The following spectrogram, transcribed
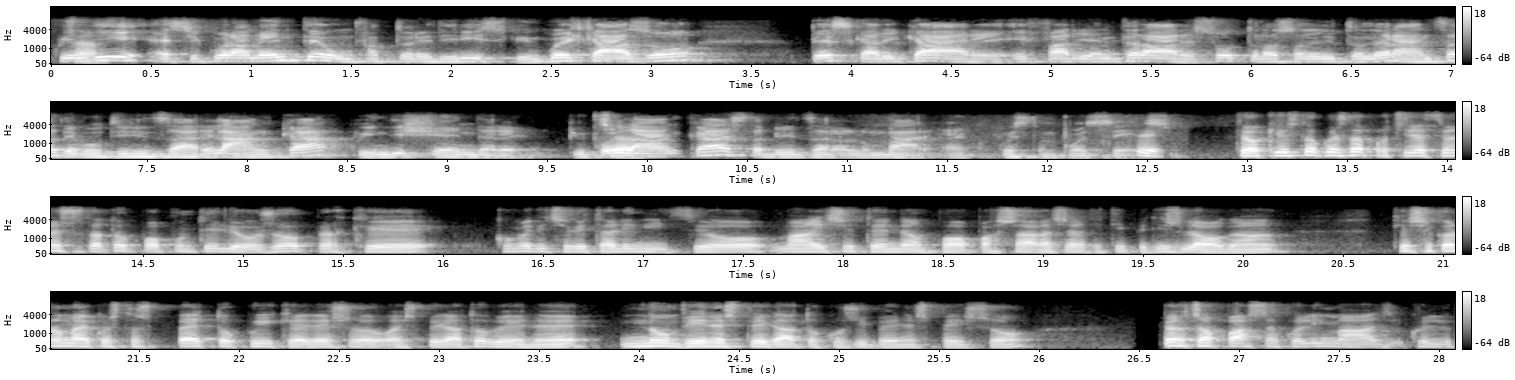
Quindi certo. è sicuramente un fattore di rischio. In quel caso, per scaricare e far rientrare sotto la soglia di tolleranza, devo utilizzare l'anca, quindi scendere più con certo. l'anca e stabilizzare la lombare. Ecco, questo è un po' il senso. Sì. Ti ho chiesto questa precisazione, sono stato un po' puntiglioso perché, come dicevi all'inizio, magari si tende un po' a passare a certi tipi di slogan che secondo me questo aspetto qui che adesso hai spiegato bene non viene spiegato così bene spesso, perciò passa quel,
